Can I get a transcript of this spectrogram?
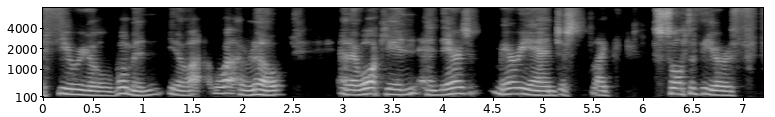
ethereal woman, you know, I, well, I don't know. And I walk in and there's Mary Ann, just like salt of the earth,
